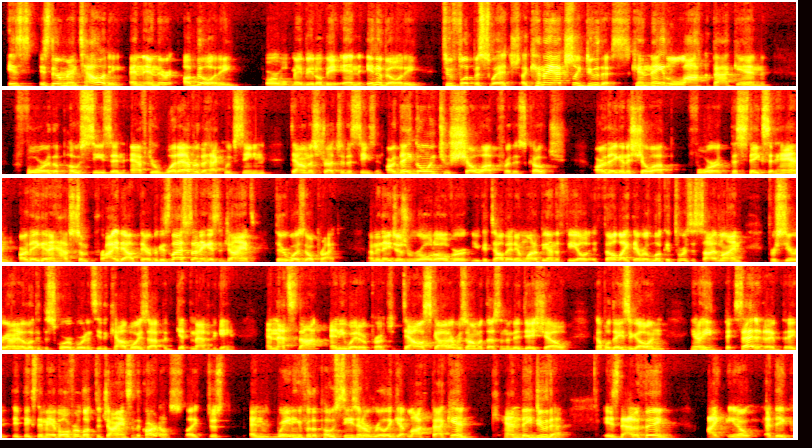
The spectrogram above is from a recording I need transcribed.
is is their mentality and and their ability or maybe it'll be an inability to flip a switch? Like can they actually do this? Can they lock back in for the postseason after whatever the heck we've seen down the stretch of the season? Are they going to show up for this coach? Are they going to show up for the stakes at hand? Are they going to have some pride out there? Because last sunday against the giants there was no pride I mean, they just rolled over. You could tell they didn't want to be on the field. It felt like they were looking towards the sideline for Sirianni to look at the scoreboard and see the Cowboys up and get them out of the game. And that's not any way to approach it. Dallas Goedert was on with us on the midday show a couple days ago, and you know he said it. He thinks they may have overlooked the Giants and the Cardinals, like just and waiting for the postseason to really get locked back in. Can they do that? Is that a thing? I, you know, I think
